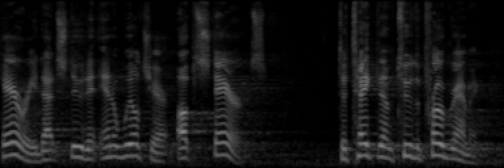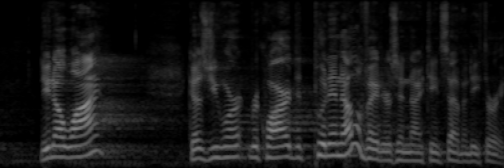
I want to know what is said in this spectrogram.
carry that student in a wheelchair upstairs to take them to the programming. Do you know why? Because you weren't required to put in elevators in 1973.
